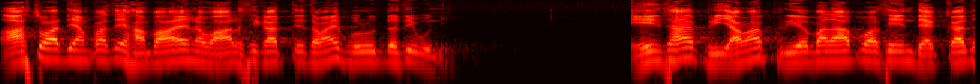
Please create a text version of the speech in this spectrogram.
ආස්වාදයන් පස්සේ හඹා යන මානසිකත්වය තමයි පුරුද්ද තිබුණේ. ඒ නිසා ප්‍රියම ප්‍රියමනාප වශයෙන් දැක්කද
